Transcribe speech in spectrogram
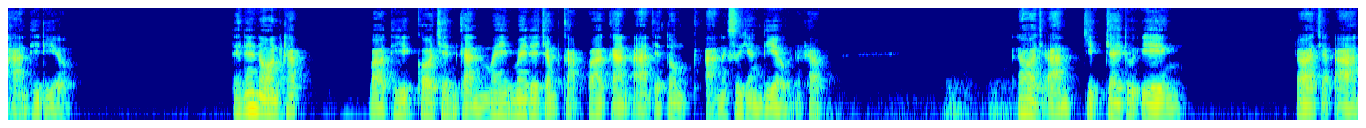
ฐานทีเดียว แต่แน่นอนครับบ่าวที่ก็เช่นกันไม่ไม่ได้จำกัดว่าการอ่านจะต้องอ่านหนังสืออย่างเดียวนะครับ เราอาจจะอ่านจิตใจตัวเอง เราอาจจะอ่าน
